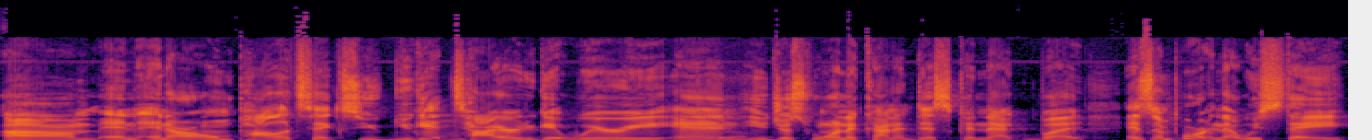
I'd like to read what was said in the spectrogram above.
um in, in our own politics, you, you get mm-hmm. tired, you get weary, and yeah. you just want to kind of disconnect. But it's important that we stay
